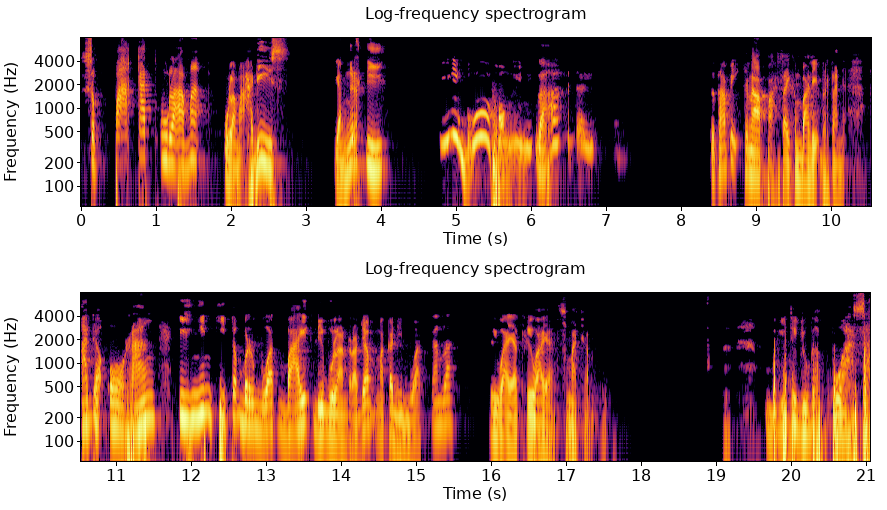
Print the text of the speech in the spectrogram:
sepakat ulama ulama hadis yang ngerti ini bohong ini nggak ada itu tetapi kenapa saya kembali bertanya? Ada orang ingin kita berbuat baik di bulan Rajab, maka dibuatkanlah riwayat-riwayat semacam ini. Begitu juga puasa.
